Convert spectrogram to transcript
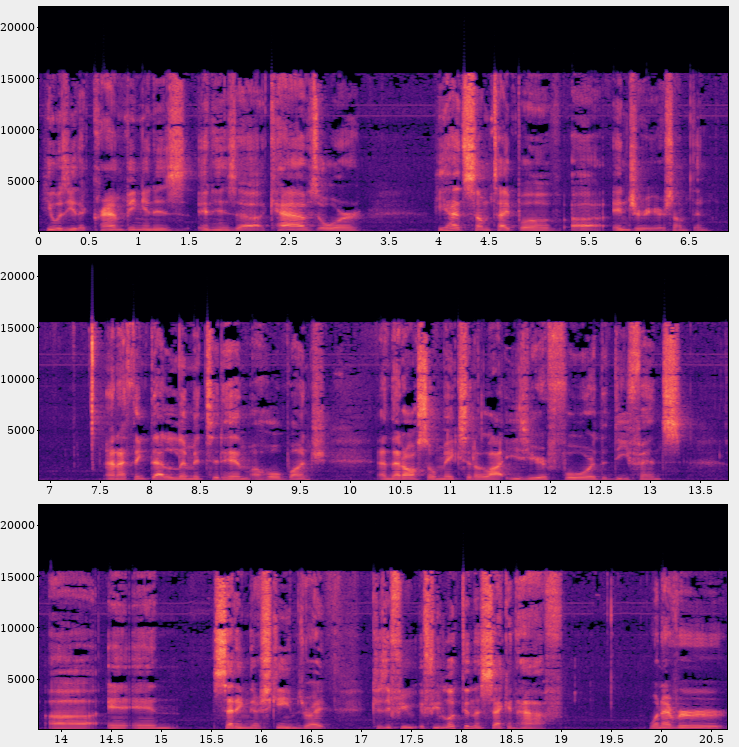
he was either cramping in his in his uh, calves or he had some type of uh, injury or something. And I think that limited him a whole bunch. And that also makes it a lot easier for the defense uh, in, in setting their schemes, right? Because if you if you looked in the second half, whenever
